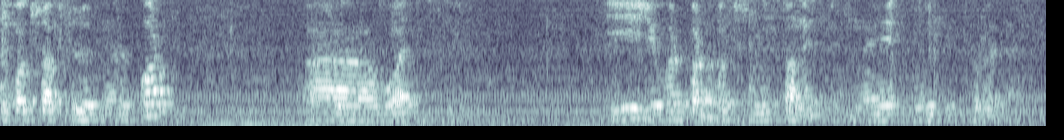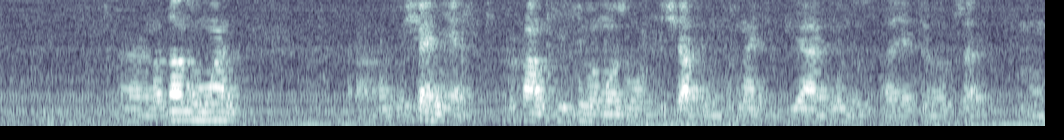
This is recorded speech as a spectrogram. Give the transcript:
Це поки що абсолютний рекорд. Е, от. І його рекорд поки що ніхто не, не зміг відтворити. Е, На даний момент е, звичайні програмки, які ми можемо скачати в інтернеті для Windows, як я вже ну,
